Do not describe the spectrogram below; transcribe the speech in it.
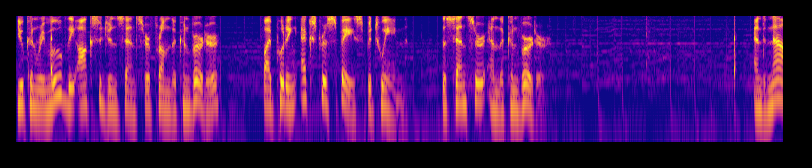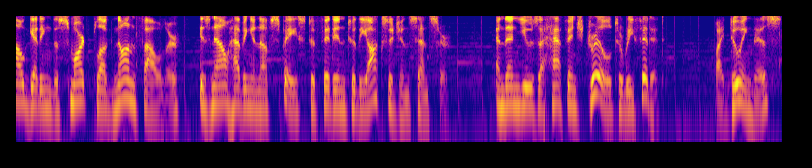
You can remove the oxygen sensor from the converter by putting extra space between the sensor and the converter. And now getting the spark plug non-fouler is now having enough space to fit into the oxygen sensor, and then use a half-inch drill to refit it. By doing this,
